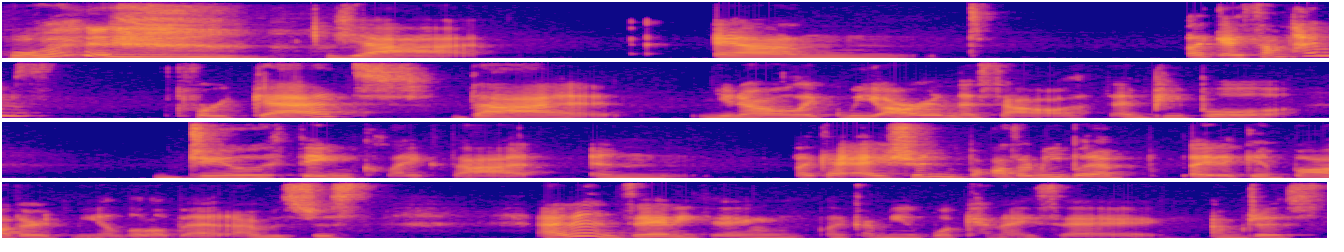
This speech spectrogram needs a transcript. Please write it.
What? Yeah. And like I sometimes forget that, you know, like we are in the South and people do think like that. And like I, I shouldn't bother me, but it, like it bothered me a little bit. I was just I didn't say anything. Like I mean, what can I say? I'm just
